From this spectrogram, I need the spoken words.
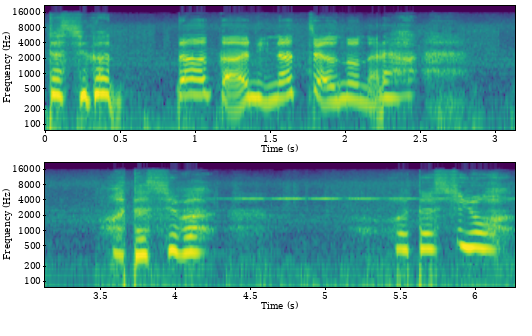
私がダーカーになっちゃうのなら私は私を。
